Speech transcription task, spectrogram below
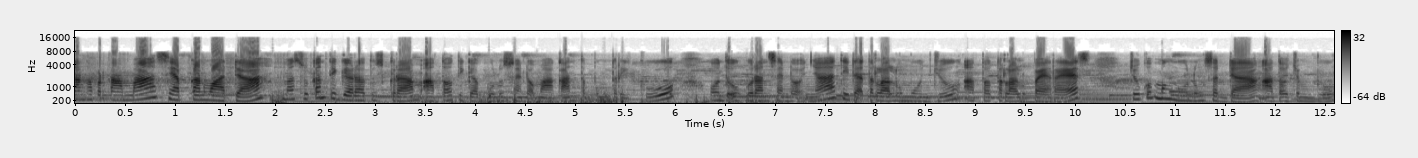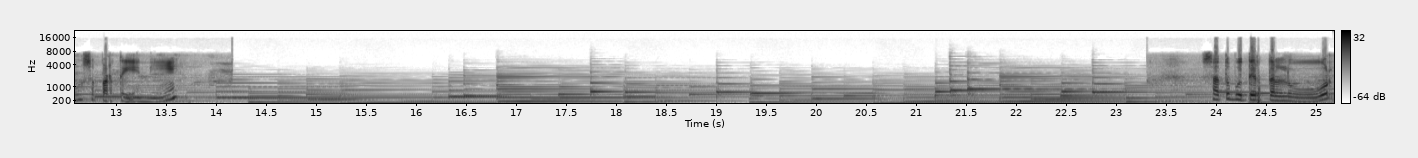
Langkah pertama, siapkan wadah, masukkan 300 gram atau 30 sendok makan tepung terigu. Untuk ukuran sendoknya tidak terlalu munjung atau terlalu peres, cukup menggunung sedang atau cembung seperti ini. Satu butir telur.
